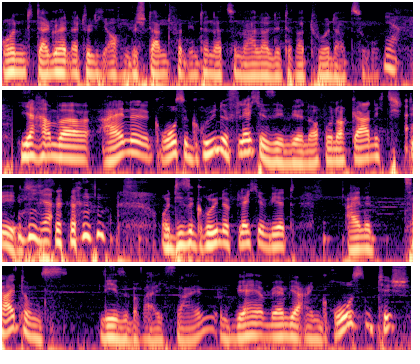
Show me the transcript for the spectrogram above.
und da gehört natürlich auch ein Bestand von internationaler Literatur dazu. Ja. Hier haben wir eine große grüne Fläche, sehen wir noch, wo noch gar nichts steht. Ja. und diese grüne Fläche wird eine Zeitungslesebereich sein. Und wir werden wir einen großen Tisch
